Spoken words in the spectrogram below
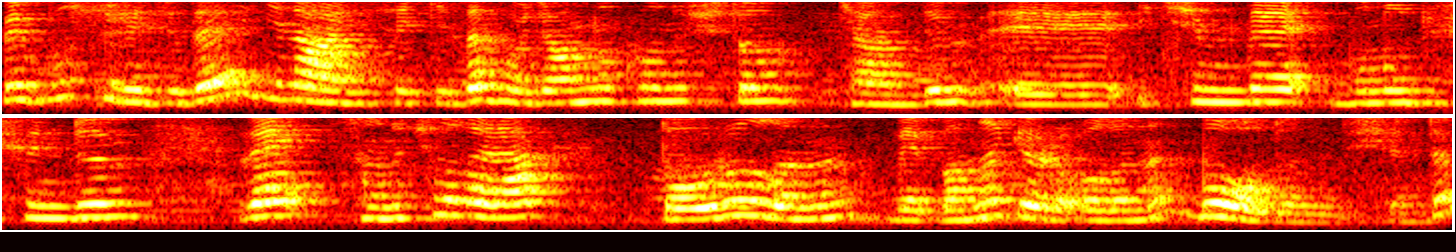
Ve bu süreci de yine aynı şekilde hocamla konuştum. Kendim e, içimde bunu düşündüm ve sonuç olarak doğru olanın ve bana göre olanın bu olduğunu düşündüm.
